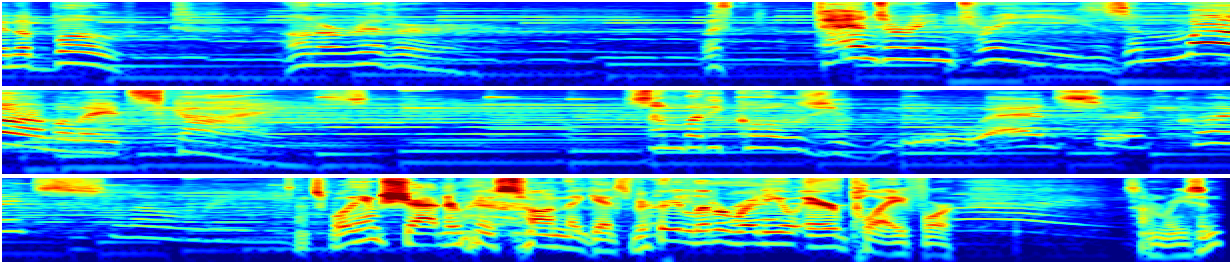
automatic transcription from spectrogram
in a boat on a river with tangerine trees and marmalade skies. Somebody calls you. You answer quite slowly. That's William Shatner in a song that gets very little radio airplay for some reason.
